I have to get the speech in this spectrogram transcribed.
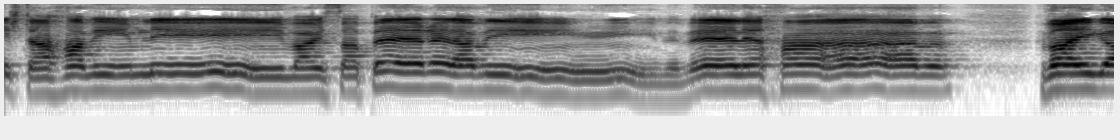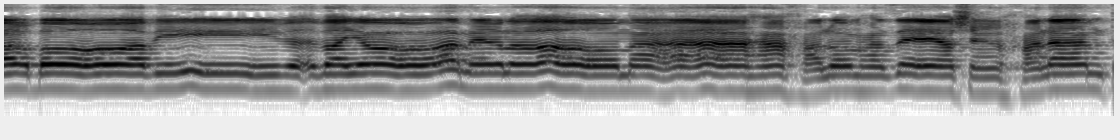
משתחווים לי ויספר אל אביו ולאחיו ויגר בו אביו ויאמר לו מה החלום הזה אשר חלמת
